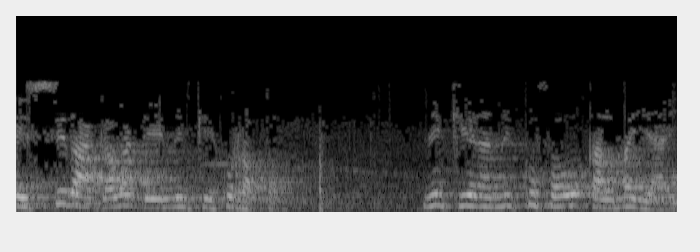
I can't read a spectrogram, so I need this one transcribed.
ay sidaa gabadhii ninkii ku rabto ninkiina nin kufa u qalma yahay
